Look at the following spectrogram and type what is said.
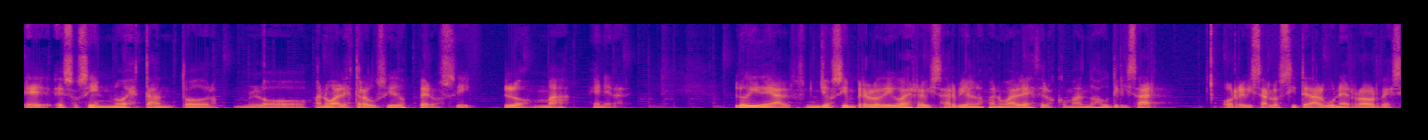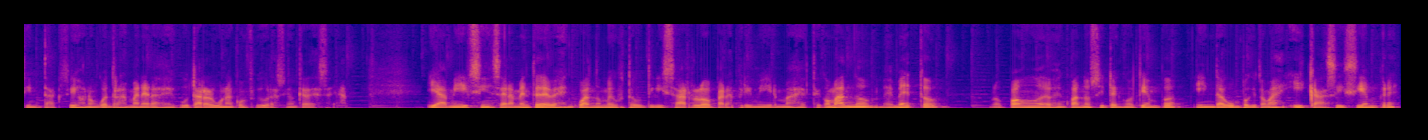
eh, eso sí, no están todos los manuales traducidos, pero sí los más generales. Lo ideal, yo siempre lo digo, es revisar bien los manuales de los comandos a utilizar o revisarlos si te da algún error de sintaxis o no encuentras maneras de ejecutar alguna configuración que deseas. Y a mí, sinceramente, de vez en cuando me gusta utilizarlo para exprimir más este comando. Me meto, lo pongo de vez en cuando si tengo tiempo, indago un poquito más y casi siempre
